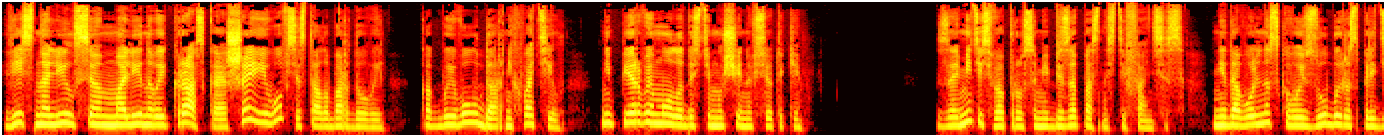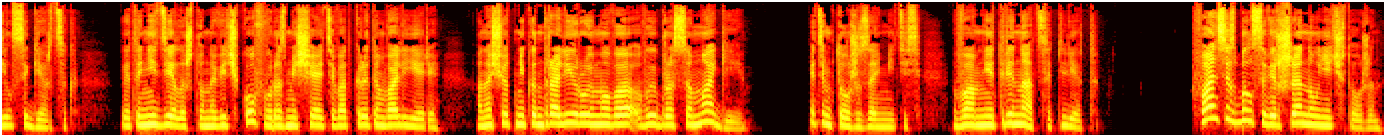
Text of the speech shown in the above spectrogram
Весь налился малиновой краской, а шея и вовсе стала бордовой. Как бы его удар не хватил. Не первой молодости мужчины все таки Займитесь вопросами безопасности, Фансис. Недовольно сквозь зубы распорядился герцог. Это не дело, что новичков вы размещаете в открытом вольере, а насчет неконтролируемого выброса магии. Этим тоже займитесь. Вам не тринадцать лет. Фансис был совершенно уничтожен.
